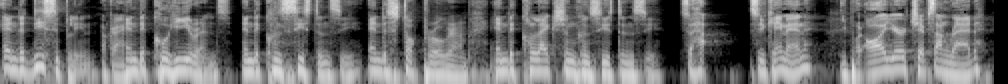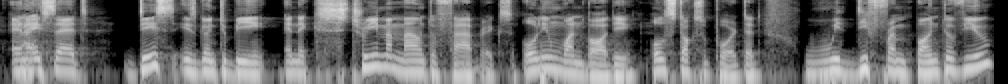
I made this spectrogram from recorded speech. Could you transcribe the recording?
and the discipline Okay. and the coherence and the consistency and the stock program and the collection consistency. So how, so you came in, you put all your chips on red, And I said, this is going to be an extreme amount of fabrics, all in one body, all stock supported, with different point of view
